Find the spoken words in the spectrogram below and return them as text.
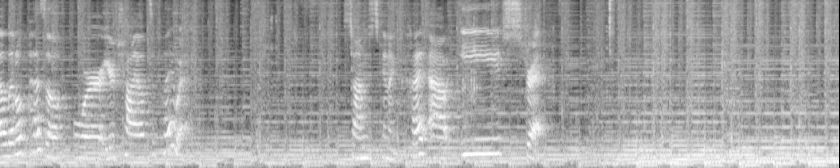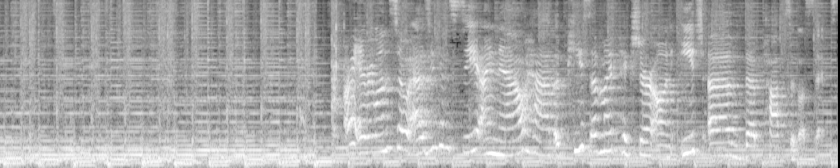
a little puzzle for your child to play with. So I'm just gonna cut out each strip. All right, everyone, so as you can see, I now have a piece of my picture on each of the popsicle sticks.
